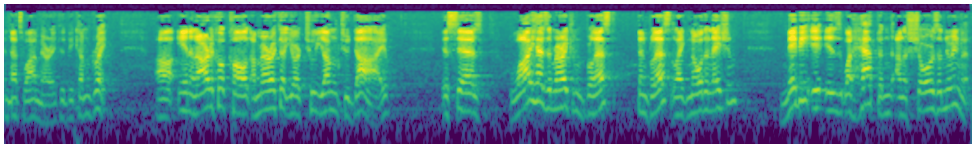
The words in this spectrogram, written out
And that's why America has become great. Uh, in an article called America, You're Too Young to Die, it says, why has America blessed, been blessed like no other nation? Maybe it is what happened on the shores of New England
